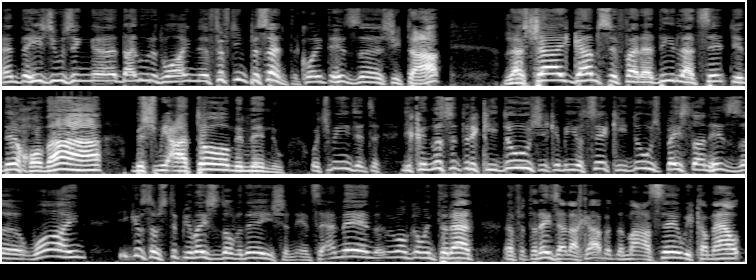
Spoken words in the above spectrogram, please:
And he's using uh, diluted wine, uh, 15%, according to his uh, shita. רשאי גם ספרדי לצאת ידי חובה בשמיעתו ממנו. Which means it's a, you can listen to the kiddush, you can be yotze kiddush based on his uh, wine. He gives some stipulations over there. You shouldn't answer amen, but we won't go into that uh, for today's halakha. But the maaseh, we come out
